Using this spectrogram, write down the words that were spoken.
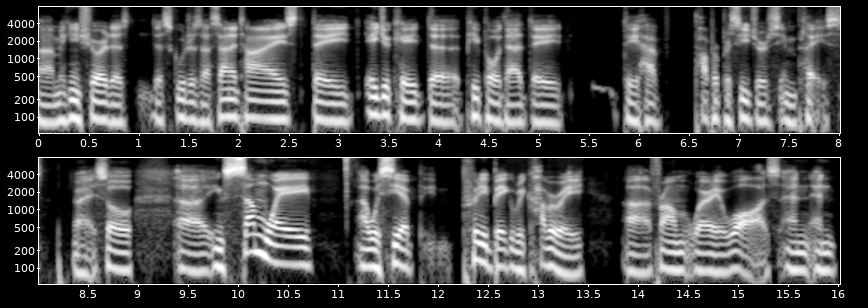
uh, making sure that the scooters are sanitized. They educate the people that they they have proper procedures in place. Right. So uh, in some way, uh, we see a pretty big recovery uh, from where it was, and and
